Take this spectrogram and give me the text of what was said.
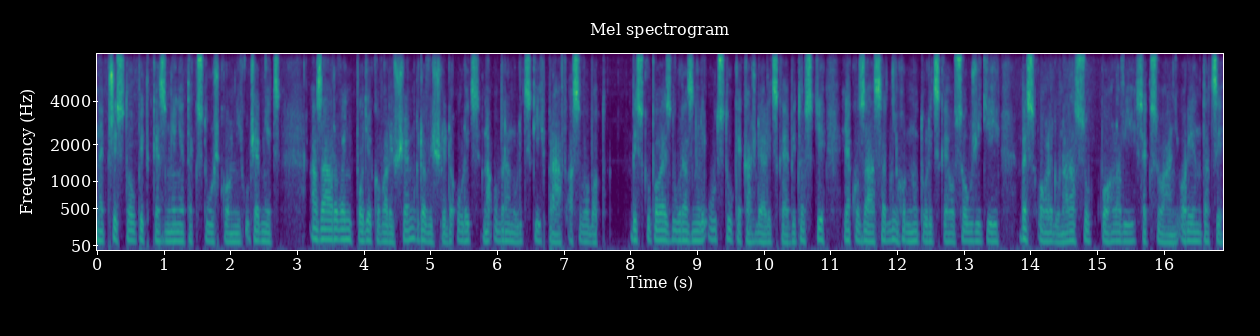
nepřistoupit ke změně textů školních učebnic a zároveň poděkovali všem, kdo vyšli do ulic na obranu lidských práv a svobod. Biskupové zdůraznili úctu ke každé lidské bytosti jako zásadní hodnotu lidského soužití bez ohledu na rasu, pohlaví, sexuální orientaci,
